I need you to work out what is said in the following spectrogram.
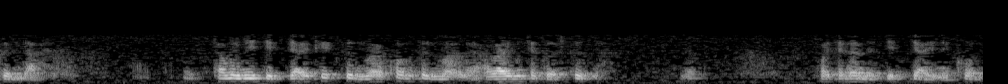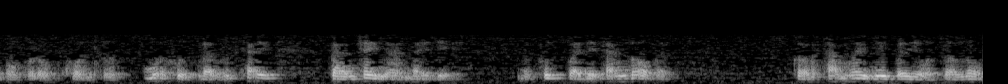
ขึ้นได้ถ้าไม่มีจิตใจคิดขึ้นมาค้นขึ้นมาแล้วอะไรมันจะเกิดขึ้นล่ะ เพราะฉะนั้นจิตใจในคนอบรมคนฝึกเมื่อฝึกแล้วใช้การใช้งานได้ดีมาฝึกไปในทางโลกก็ทำให้มีประโยชน์ต่อโลก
